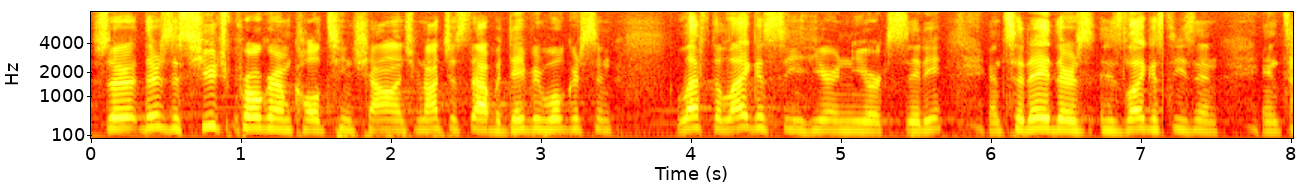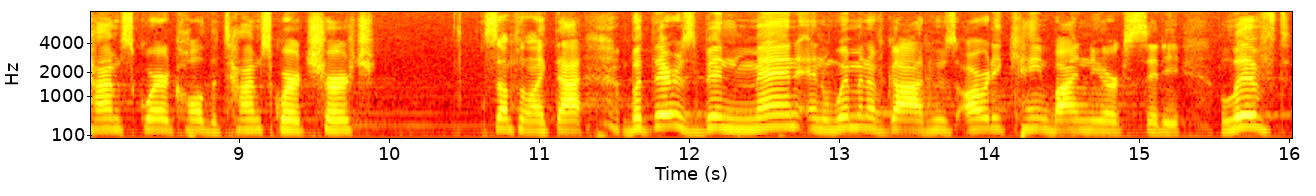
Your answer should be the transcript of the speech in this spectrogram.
So there's this huge program called Teen Challenge. Not just that, but David Wilkerson left a legacy here in New York City. And today there's his legacies in, in Times Square called the Times Square Church something like that. But there's been men and women of God who's already came by New York City, lived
